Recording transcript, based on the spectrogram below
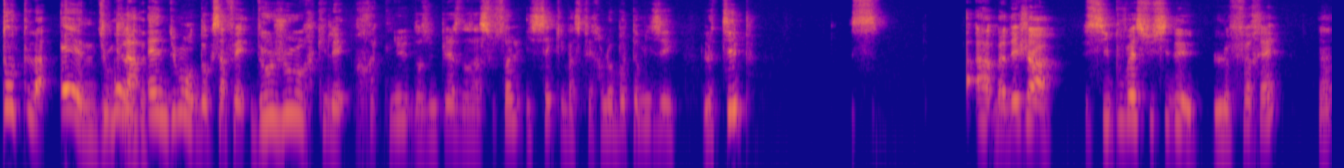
toute la haine du Toute monde. la haine du monde. Donc ça fait deux jours qu'il est retenu dans une pièce, dans un sous-sol. Il sait qu'il va se faire lobotomiser. Le type... Ah bah déjà, s'il pouvait se suicider, le ferait. hein.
